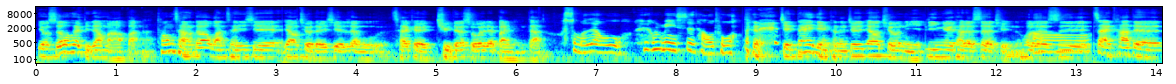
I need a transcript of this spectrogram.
有时候会比较麻烦啊，通常都要完成一些要求的一些任务，才可以取得所谓的白名单。什么任务？用密室逃脱？简单一点，可能就是要求你订阅他的社群，或者是在他的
